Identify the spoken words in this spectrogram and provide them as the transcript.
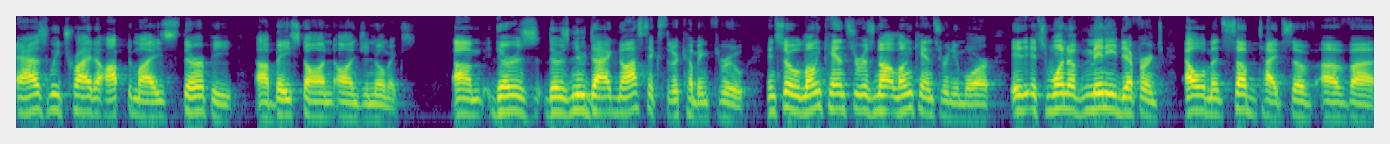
as we try to optimize therapy uh, based on, on genomics. Um, there's, there's new diagnostics that are coming through. And so lung cancer is not lung cancer anymore. It, it's one of many different elements, subtypes of, of, uh,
